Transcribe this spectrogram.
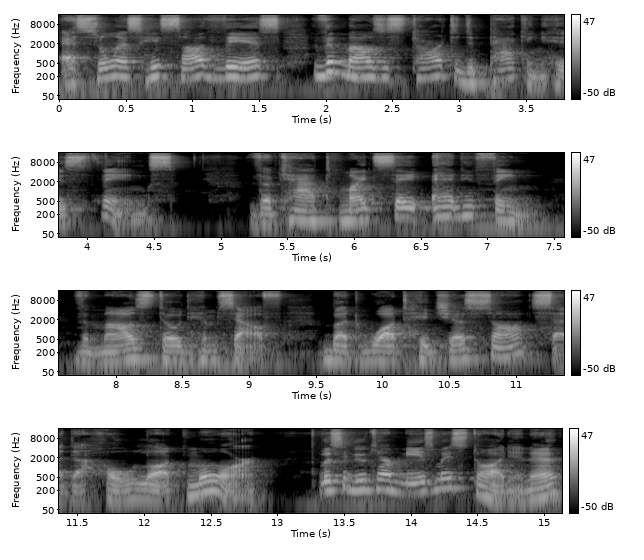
As soon as he saw this, the mouse started packing his things. The cat might say anything, the mouse told himself, but what he just saw said a whole lot more. você viu que é a mesma história, né?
